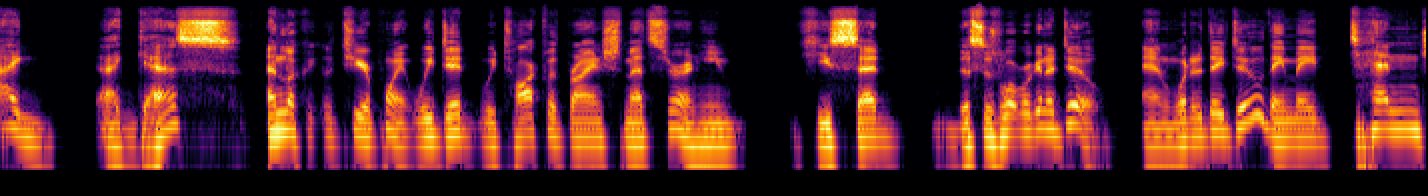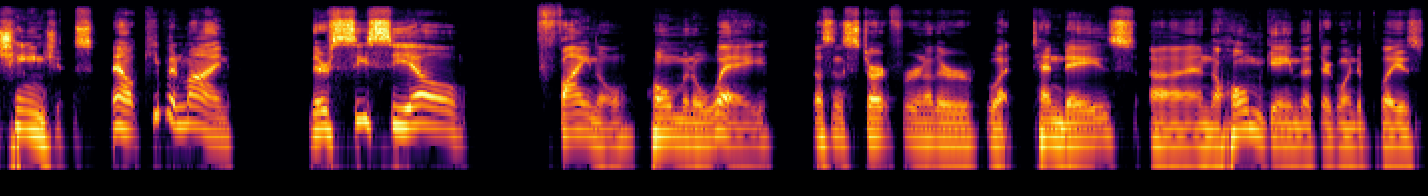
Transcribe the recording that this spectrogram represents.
I, I guess. And look to your point, we did we talked with Brian Schmetzer, and he he said this is what we're going to do. And what did they do? They made ten changes. Now, keep in mind, their CCL final home and away doesn't start for another what ten days, uh, and the home game that they're going to play is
